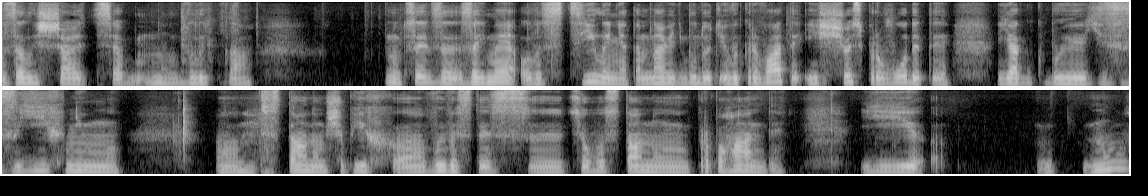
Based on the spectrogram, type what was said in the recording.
залишається ну, велика. Ну, це займе зцілення, там навіть будуть і викривати, і щось проводити, якби з їхнім е, станом, щоб їх е, вивести з цього стану пропаганди. І, ну,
